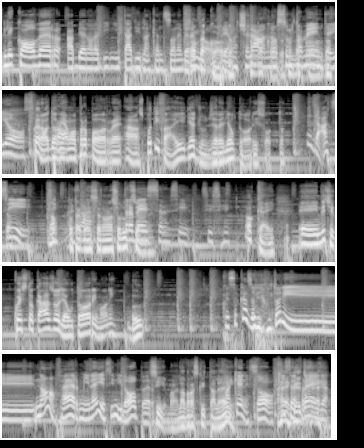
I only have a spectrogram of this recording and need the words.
le cover abbiano la dignità di una canzone vera Sono e propria. Ma ce l'hanno assolutamente. Io sono Però pro. dobbiamo proporre a Spotify di aggiungere gli autori sotto. Esatto. Sì, No? sì, Potrebbe esatto. essere una soluzione. Potrebbe essere, sì, sì, sì. Ok. E invece questo caso gli autori, Moni? Boh. In questo caso gli autori... No, fermi, lei è Cindy Lauper. Sì, ma l'avrà scritta lei. Ma che ne so, chi Eh, se che- frega.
